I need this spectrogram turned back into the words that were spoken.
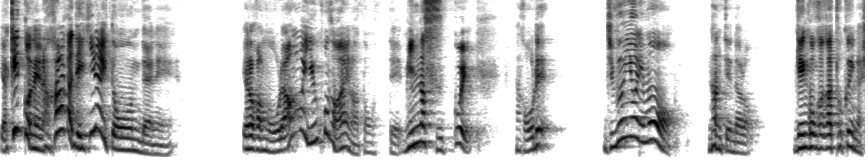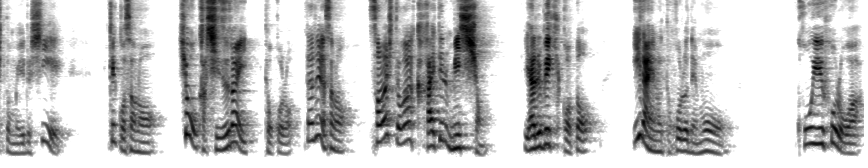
いや、結構ね、なかなかできないと思うんだよね。いや、だからもう俺あんま言うことないなと思って、みんなすっごい、なんか俺、自分よりも、なんて言うんだろう、言語化が得意な人もいるし、結構その、評価しづらいところ。例えばその、その人が抱えてるミッション、やるべきこと以外のところでも、こういうフォローは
